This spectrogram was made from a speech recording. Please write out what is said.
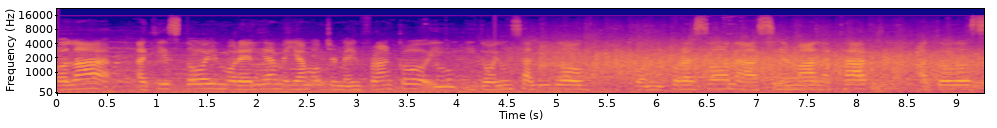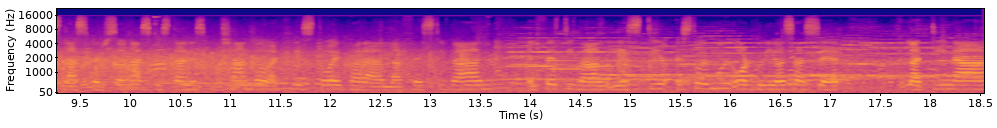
Hola, aquí estoy en Morelia, me llamo Germaine Franco y, doy un saludo con mi corazón a Cinema La a todas las personas que están escuchando. Aquí estoy para la festival, el festival y estoy muy orgullosa de ser latina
